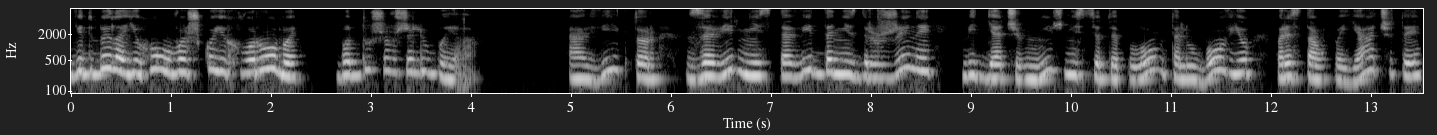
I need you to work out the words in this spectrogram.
відбила його у важкої хвороби, бо душу вже любила. А Віктор за вірність та відданість дружини віддячив ніжністю, теплом та любов'ю, перестав пиячити.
